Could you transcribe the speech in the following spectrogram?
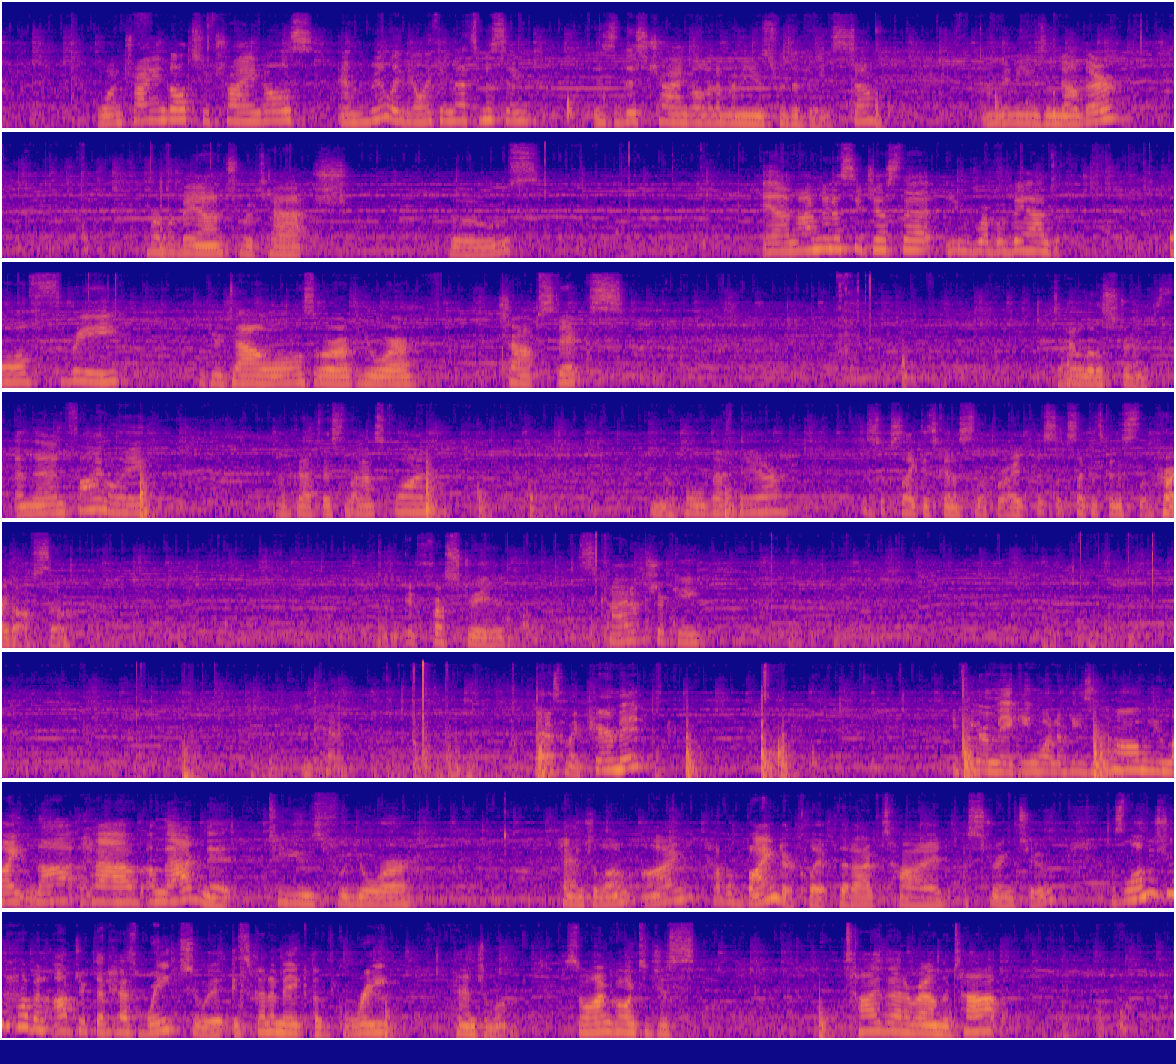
one triangle, two triangles, and really the only thing that's missing is this triangle that I'm going to use for the base. So, I'm going to use another rubber band to attach those. And I'm gonna suggest that you rubber band all three of your dowels or of your chopsticks to add a little strength. And then finally, I've got this last one. I'm gonna hold that there. This looks like it's gonna slip right. This looks like it's gonna slip right off, so don't get frustrated. It's kind of tricky. Okay. There's my pyramid. Making one of these at home, you might not have a magnet to use for your pendulum. I have a binder clip that I've tied a string to. As long as you have an object that has weight to it, it's gonna make a great pendulum. So I'm going to just tie that around the top.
